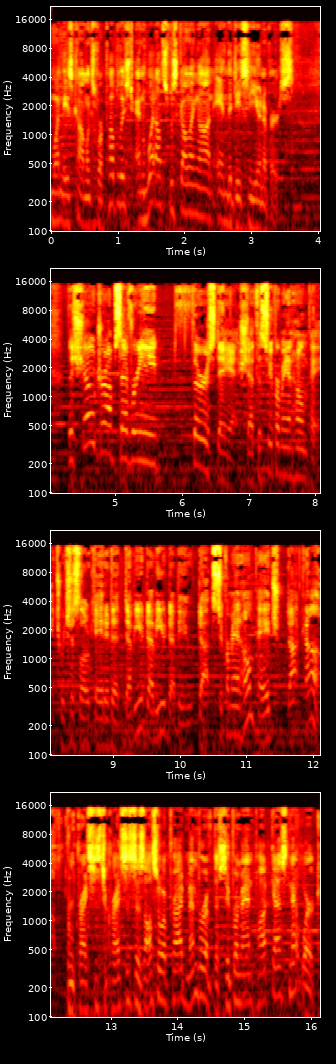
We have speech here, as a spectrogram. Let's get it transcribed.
when these comics were published, and what else was going on in the DC universe. The show drops every Thursday ish at the Superman homepage, which is located at www.supermanhomepage.com. From Crisis to Crisis is also a proud member of the Superman Podcast Network,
